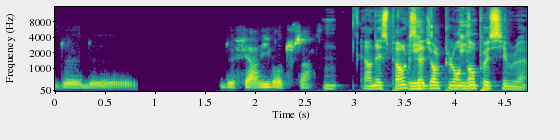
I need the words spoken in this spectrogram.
de, de, faire vivre tout ça. Mm. Et en espérant que ça dure le plus longtemps possible.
